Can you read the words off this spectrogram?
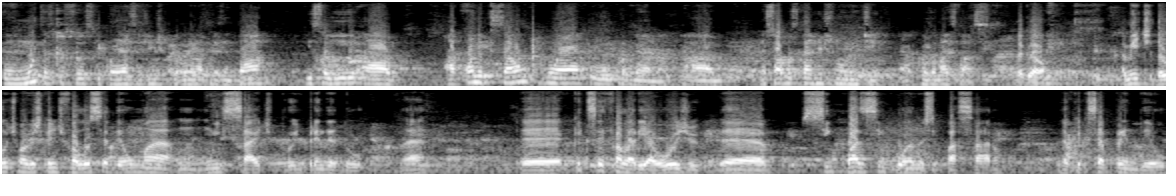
tem muitas pessoas que conhecem a gente que poderiam apresentar. Isso aí, a, a conexão não é o problema. A, é só buscar a gente no LinkedIn, é a coisa mais fácil. Legal. Amit, da última vez que a gente falou, você deu uma, um, um insight para o empreendedor, né? É, o que, que, você falaria hoje? É, cinco, quase cinco anos se passaram. Né? O que, que você aprendeu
